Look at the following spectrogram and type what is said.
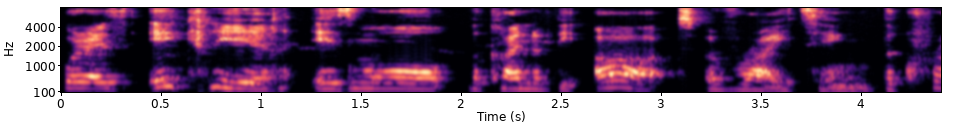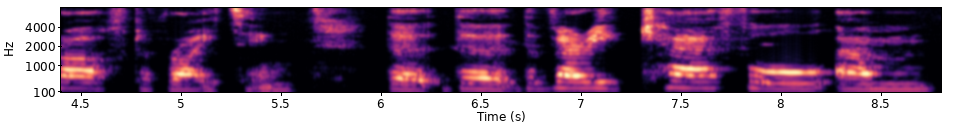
Whereas écrire is more the kind of the art of writing, the craft of writing, the the the very careful um,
